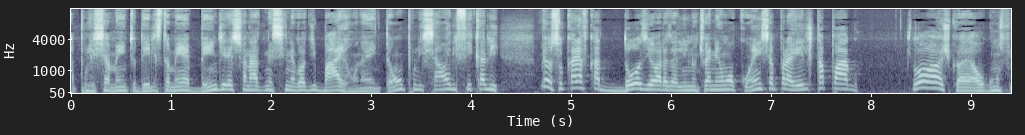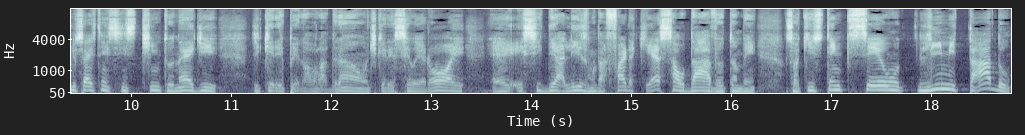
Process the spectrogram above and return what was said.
o policiamento deles também é bem direcionado nesse negócio de bairro, né? Então o policial ele fica ali. Meu, se o cara ficar 12 horas ali e não tiver nenhuma ocorrência, para ele tá pago. Lógico, é, alguns policiais têm esse instinto, né, de, de querer pegar o ladrão, de querer ser o herói, é, esse idealismo da farda que é saudável também. Só que isso tem que ser limitado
